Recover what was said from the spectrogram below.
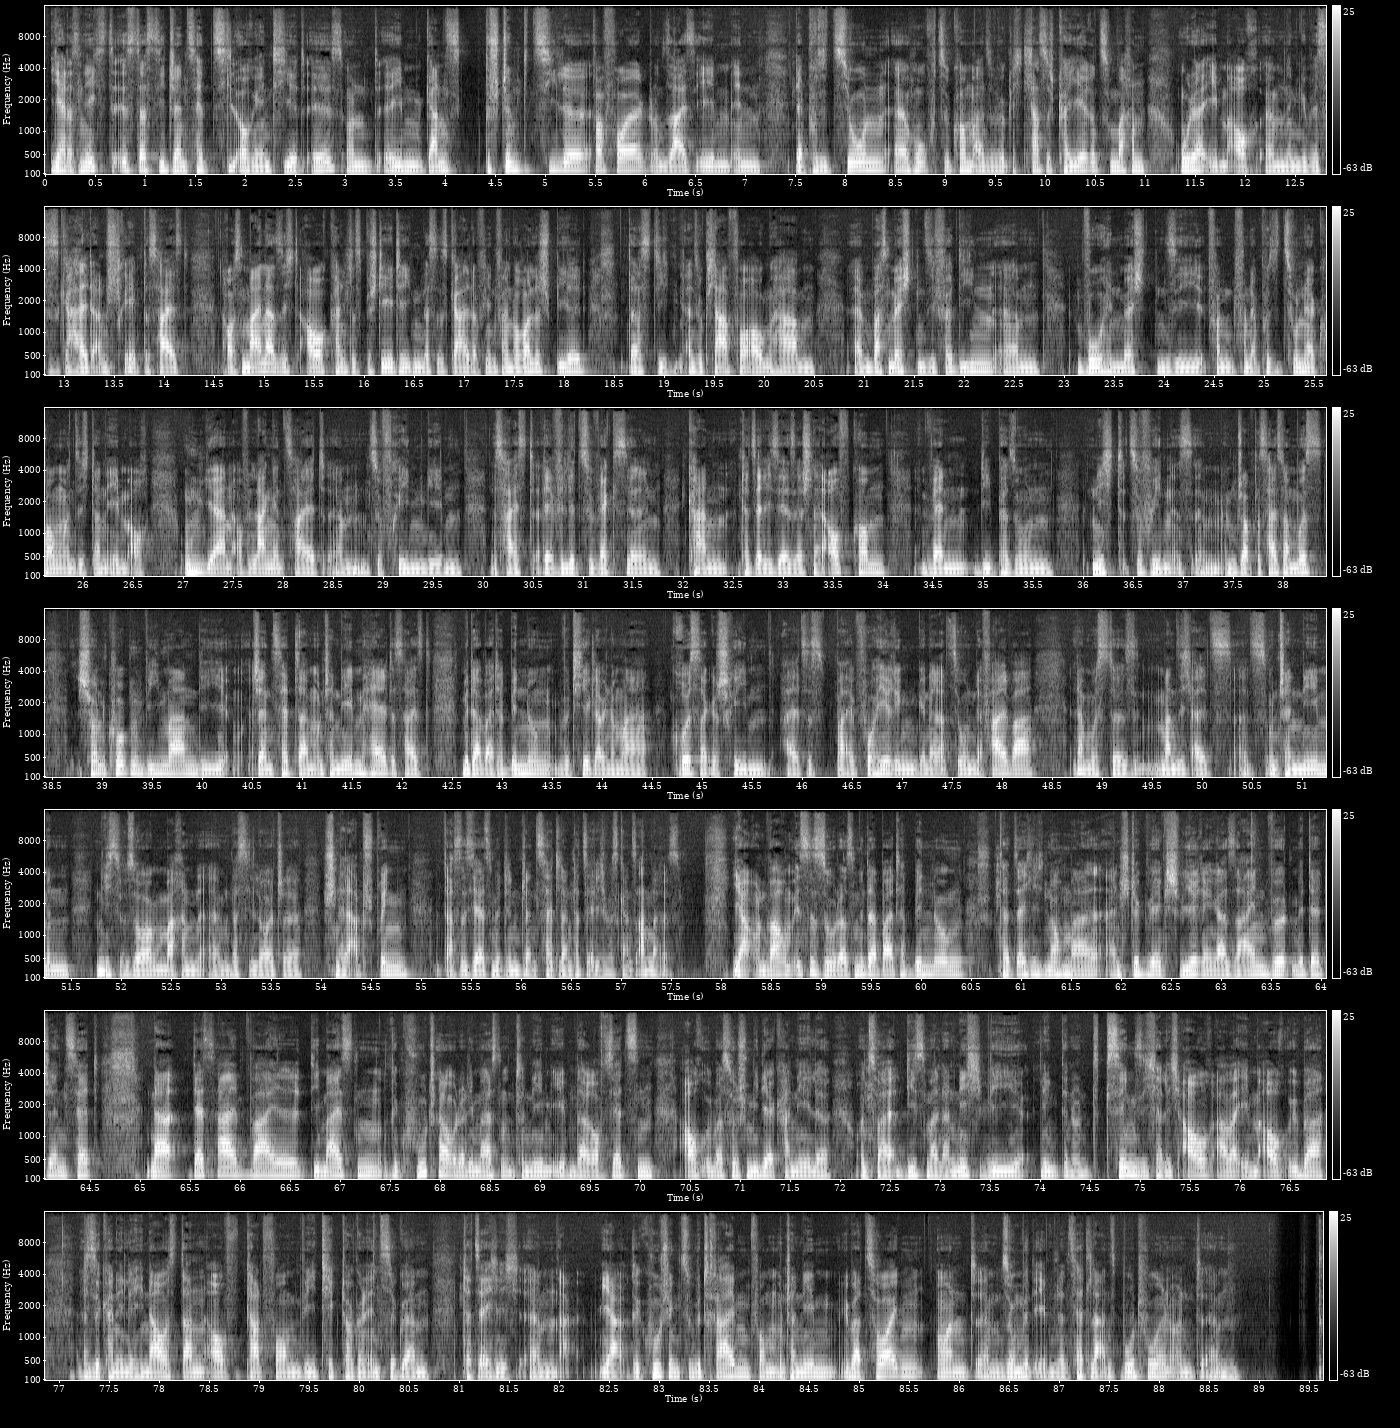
Ja, das nächste ist, dass die Gen Z zielorientiert ist und eben ganz bestimmte Ziele verfolgt und sei es eben in der Position äh, hochzukommen, also wirklich klassisch Karriere zu machen oder eben auch ähm, ein gewisses Gehalt anstrebt. Das heißt, aus meiner Sicht auch kann ich das bestätigen, dass das Gehalt auf jeden Fall eine Rolle spielt, dass die also klar vor Augen haben, ähm, was möchten sie verdienen, ähm, wohin möchten sie von, von der Position her kommen und sich dann eben auch ungern auf lange Zeit ähm, zufrieden geben. Das heißt, der Wille zu wechseln kann tatsächlich sehr, sehr schnell aufkommen, wenn die Person nicht zufrieden ist im, im Job. Das heißt, man muss schon gucken, wie man die Gen Z im Unternehmen hält. Das heißt, Mitarbeiterbindung wird hier, glaube ich, nochmal größer geschrieben, als es bei vorherigen Generationen der Fall war. Da musste man sich als, als Unternehmen nicht so Sorgen machen, ähm, dass die Leute schnell abspringen. Das ist jetzt mit den Gen Z-Lern tatsächlich was ganz anderes. Ja, und warum ist es so, dass Mitarbeiterbindung tatsächlich nochmal ein Stück weit schwieriger sein wird mit der Gen Z? Na, deshalb, weil die meisten Recruiter oder die meisten Unternehmen eben darauf setzen, auch über Social Media Kanäle, und zwar diesmal dann nicht wie LinkedIn und Xing sicherlich auch, aber eben auch über diese Kanäle hinaus dann auf Plattformen wie TikTok und Instagram tatsächlich ähm, ja, Recruiting zu betreiben, vom Unternehmen überzeugen und ähm, somit eben den Zettler ans Boot holen und ähm,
